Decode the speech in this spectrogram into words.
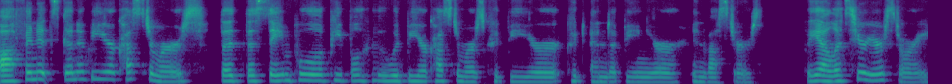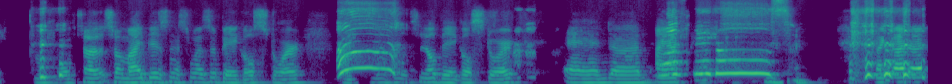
Often it's going to be your customers. The the same pool of people who would be your customers could be your could end up being your investors. But yeah let's hear your story. Okay, so so my business was a bagel store. Ah! a wholesale bagel store and uh, I love bagels I got a,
